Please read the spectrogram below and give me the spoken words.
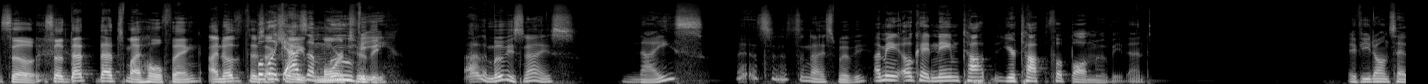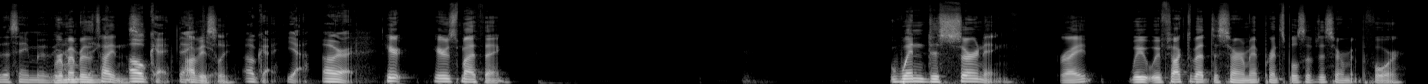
So, so that that's my whole thing. I know that there's But like actually as a more movie, to the. Uh, the movie's nice. nice. It's it's a nice movie. I mean, okay, name top your top football movie then. If you don't say the same movie, Remember the Titans. Okay, thank you. obviously. Okay, yeah. All right. Here, here's my thing. When discerning, right? We we've talked about discernment, principles of discernment before,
